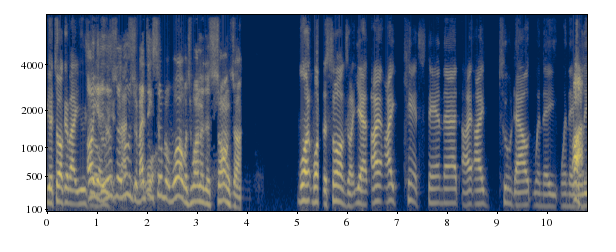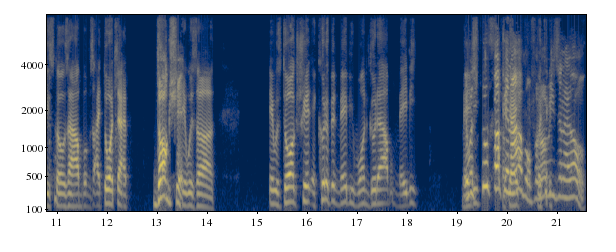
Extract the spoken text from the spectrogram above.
you're talking about usual. Oh yeah, illusion, Loser Loser. I think War. Civil War was one of the songs on. One one of the songs on. it. Yeah, I I can't stand that. I I tuned out when they when they Ah. released those albums. I thought that Dog shit. it was uh it was dog shit. It could have been maybe one good album, maybe. It was two fucking Okay, albums for but no they- reason at all.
